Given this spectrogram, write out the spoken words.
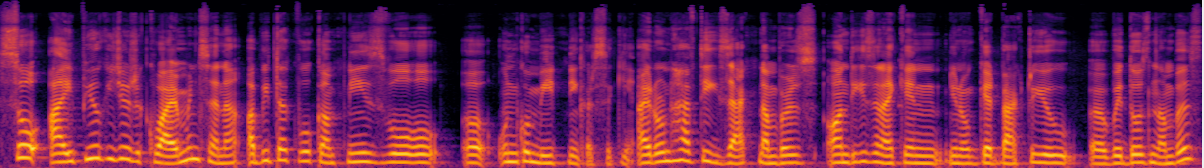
so I P O की जो रिक्वायरमेंट्स है ना अभी तक वो कंपनीज़ वो उनको मीट नहीं कर सकी। I don't have the exact numbers on these and I can you know get back to you with those numbers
